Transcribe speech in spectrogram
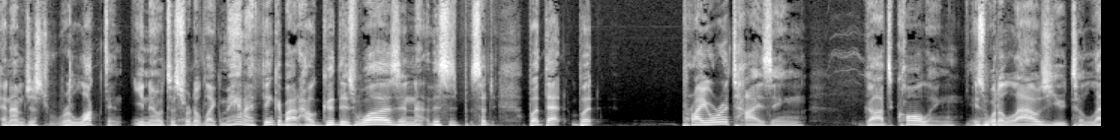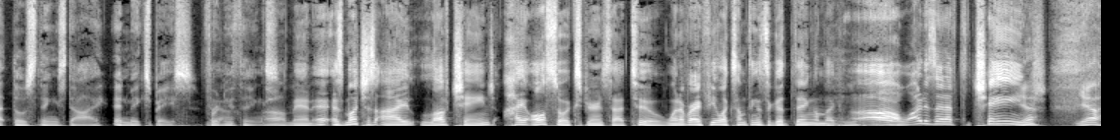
and I'm just reluctant, you know, to sort of like, man, I think about how good this was, and this is such, but that, but prioritizing God's calling is what allows you to let those things die and make space for Yeah. new things. Oh man, as much as I love change, I also experience that too. Whenever I feel like something is a good thing, I'm like, mm-hmm. oh, why does that have to change? Mm-hmm. Yeah. Yeah.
